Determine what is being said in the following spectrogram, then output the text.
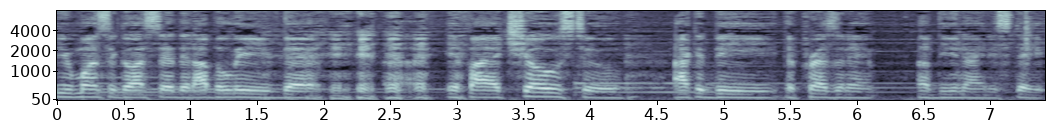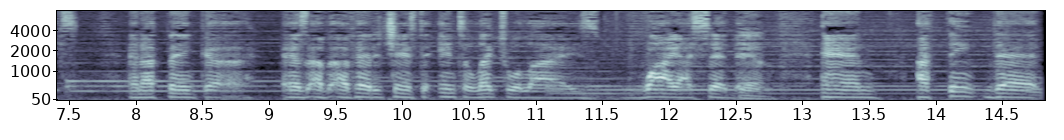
Few months ago, I said that I believe that uh, if I chose to, I could be the president of the United States. And I think uh, as I've, I've, had a chance to intellectualize why I said that. Yeah. And I think that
